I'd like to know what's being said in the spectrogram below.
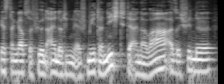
Gestern gab es dafür einen eindeutigen Elfmeter nicht, der einer war. Also ich finde,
